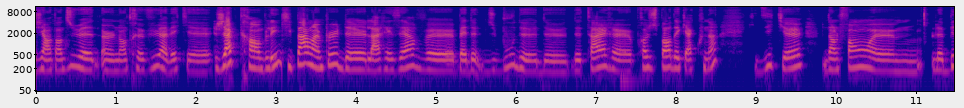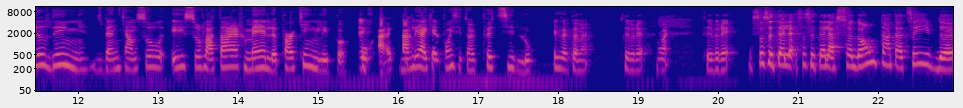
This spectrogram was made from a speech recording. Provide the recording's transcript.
j'ai entendu euh, une entrevue avec euh, Jacques Tremblay qui parle un peu de la réserve euh, ben, du bout de, de, terre proche du port de Kakuna, qui dit que dans le fond, le building du Ben Council est sur la terre, mais le parking l'est pas. Pour parler à quel point c'est un petit lot. Exactement, c'est vrai. Ouais. C'est vrai. Ça, c'était la, ça, la seconde tentative de,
